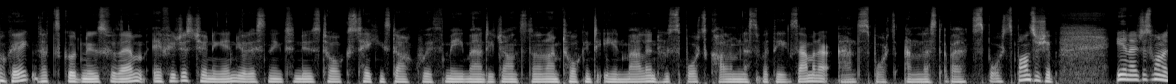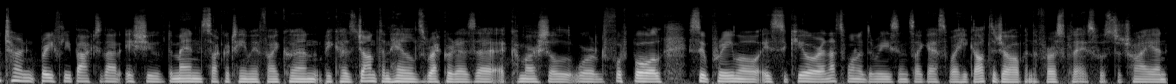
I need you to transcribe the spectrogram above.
Okay, that's good news for them. If you're just tuning in, you're listening to News Talks Taking Stock with me, Mandy Johnston, and I'm talking to Ian Mallon, who's sports columnist with The Examiner and sports analyst about sports sponsorship. Ian, I just want to turn briefly back to that issue of the men's soccer team, if I can, because Jonathan Hill's record as a, a commercial world football supremo is secure, and that's one of the reasons, I guess, why he got the job in the first place was to try and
